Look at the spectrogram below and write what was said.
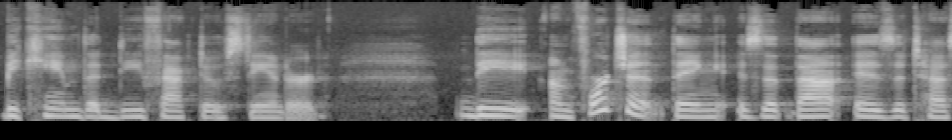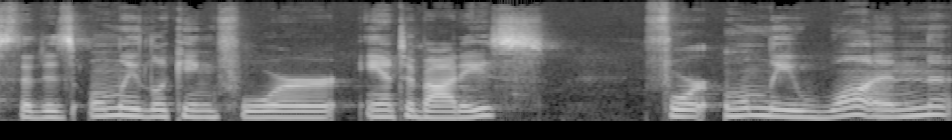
became the de facto standard. The unfortunate thing is that that is a test that is only looking for antibodies for only one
